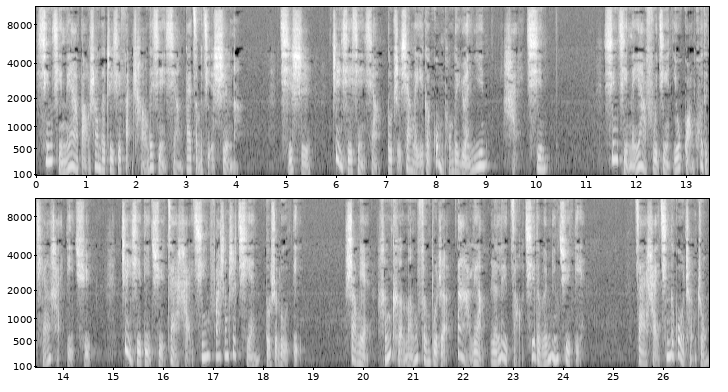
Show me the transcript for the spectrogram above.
新几内亚岛上的这些反常的现象该怎么解释呢？其实，这些现象都指向了一个共同的原因——海侵。新几内亚附近有广阔的浅海地区。这些地区在海侵发生之前都是陆地，上面很可能分布着大量人类早期的文明据点。在海侵的过程中，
